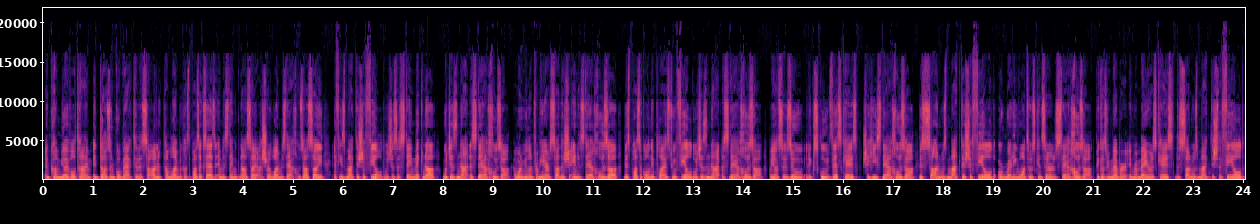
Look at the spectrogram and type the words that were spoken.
and come yovel time it doesn't go back to the son? Tamlaim because the pasuk says if he's makdish a field which is a stay mikna, which is not a steachuza. And what do we learn from here? This pasuk only applies to a field which is not a steachuza. But It excludes this case shehis deachuza. The son was makdish a field already once it was considered a steachuza. Because remember in Rameir's case the son was makdish the field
